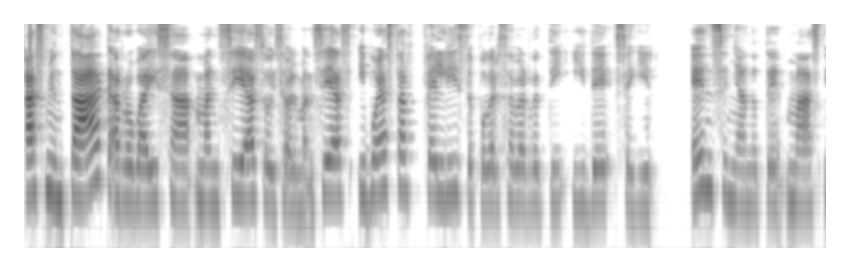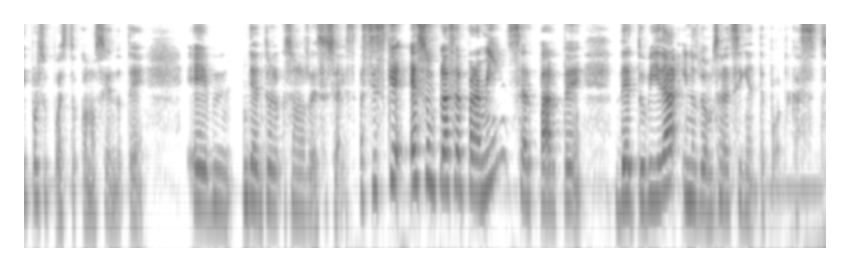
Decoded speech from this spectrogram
hazme un tag, arroba Isa Mancías o Isabel Mancías, y voy a estar feliz de poder saber de ti y de seguir enseñándote más y por supuesto conociéndote em, dentro de lo que son las redes sociales. Así es que es un placer para mí ser parte de tu vida y nos vemos en el siguiente podcast.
